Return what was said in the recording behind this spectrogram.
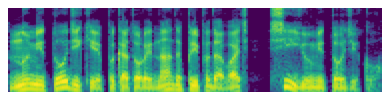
но методике, по которой надо преподавать сию методику.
